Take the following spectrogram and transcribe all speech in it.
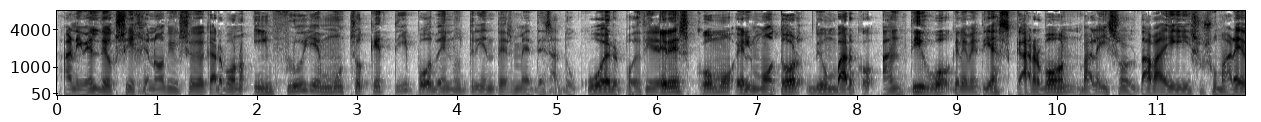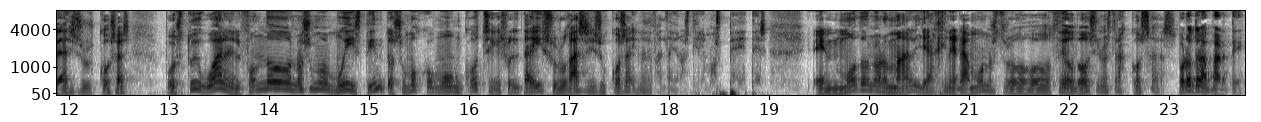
a nivel de oxígeno, dióxido de carbono, influye mucho qué tipo de nutrientes metes a tu cuerpo. Es decir, eres como el motor de un barco antiguo que le metías carbón, ¿vale? Y soltaba ahí sus humaredas y sus cosas. Pues tú igual, en el fondo no somos muy distintos, somos como un coche que suelta ahí sus gases y sus cosas y no hace falta que nos tiremos pedetes en modo normal ya generamos nuestro CO2 y nuestras cosas. Por otra parte,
